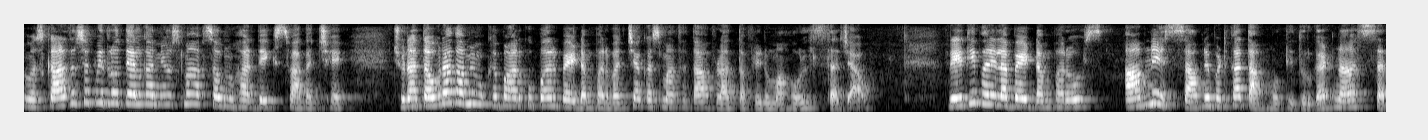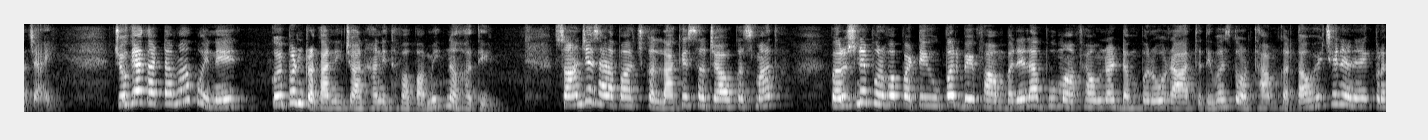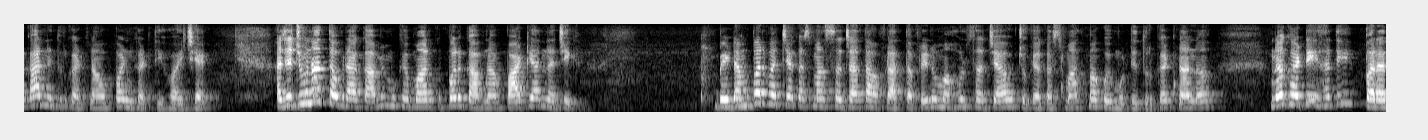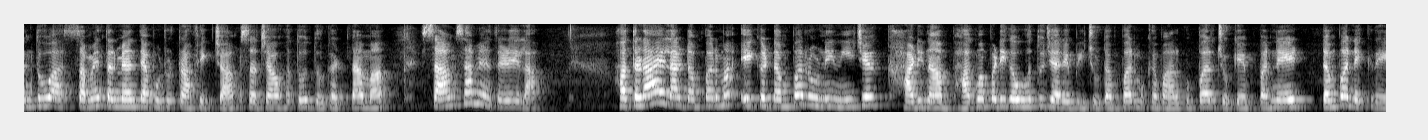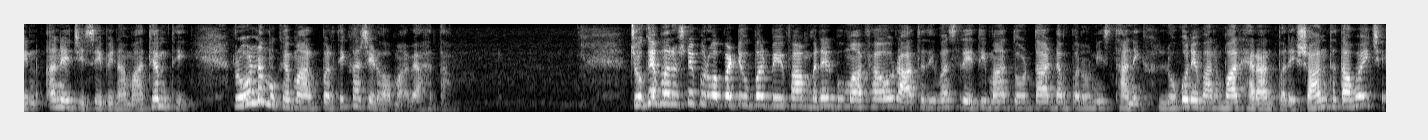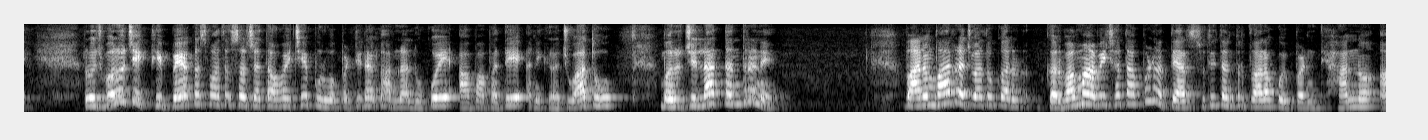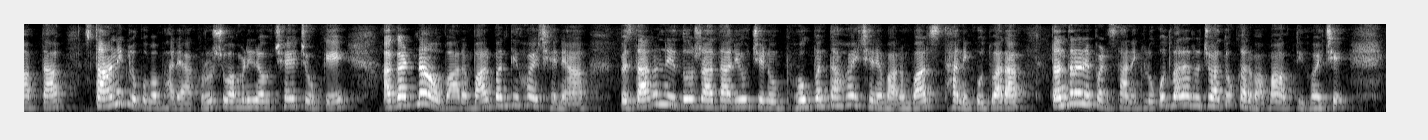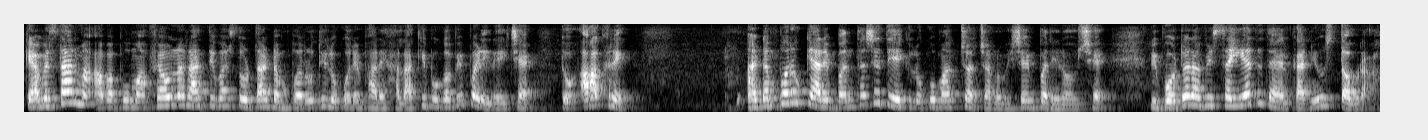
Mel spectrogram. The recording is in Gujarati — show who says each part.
Speaker 1: નમસ્કાર દર્શક મિત્રો, તેલકા ન્યૂઝમાં આપ સૌનું હાર્દિક સ્વાગત છે. જૂના તવરા ગામે મુખ્ય માર્ગ ઉપર બે ડમ્પર વચ્ચે અકસ્માત થતા અફડાતફડીનો માહોલ સર્જાયો. રેતી ભરેલા બે ડમ્પરો આમને સામને ભટકાતા મોટી દુર્ઘટના સર્જાઈ. જોગ્યા ઘટનામાં કોઈને કોઈ પણ પ્રકારની જાનહાનિ થવા પામી ન હતી. સાંજે સાડા પાંચ કલાકે સર્જાયો અકસ્માત ભરૂચની પૂર્વ પટ્ટી ઉપર બેફામ બનેલા ભૂમાફિયાઓના ડમ્પરો રાત દિવસ દોડધામ કરતા હોય છે અને અનેક પ્રકારની દુર્ઘટનાઓ પણ ઘટતી હોય છે. આજે જૂના તવરા ગામે મુખ્ય માર્ગ ઉપર ગામના પાટિયા નજીક બે ડમ્પર વચ્ચે અકસ્માત સર્જાતા અફડાતફડીનો માહોલ સર્જાયો જોકે અકસ્માતમાં કોઈ મોટી દુર્ઘટના ન ન ઘટી હતી, પરંતુ આ સમય દરમિયાન ત્યાં મોટો ટ્રાફિક જામ સર્જાયો હતો. દુર્ઘટનામાં સામસામે અથડેલા હતડાયેલા ડમ્પરમાં એક ડમ્પર રોડની નીચે ખાડીના ભાગમાં પડી ગયું હતું, જ્યારે બીજું ડમ્પર મુખ્ય માર્ગ ઉપર જોકે બંને ડમ્પરને ક્રેન અને જીસીબીના માધ્યમથી રોડના મુખ્ય માર્ગ પરથી ખસેડવામાં આવ્યા હતા. જોકે ભરૂચની પૂર્વ પટ્ટી ઉપર બેફામ બનેલ ભૂમાફિયાઓ રાત દિવસ રેતીમાં દોડતા ડમ્પરોની સ્થાનિક લોકોને વારંવાર હેરાન પરેશાન થતા હોય છે. રોજબરોજ એકથી બે અકસ્માતો સર્જાતા હોય છે. પૂર્વ પટ્ટીના ગામના લોકોએ આ બાબતે અનેક રજૂઆતો ભરૂચ જિલ્લા તંત્રને વારંવાર રજૂઆતો કર- કરવામાં આવી છતાં પણ અત્યાર સુધી તંત્ર દ્વારા કોઈ પણ ધ્યાન ન આપતા સ્થાનિક લોકોમાં ભારે આક્રોશ જોવા મળી રહ્યો છે. જો કે આ ઘટનાઓ વારંવાર બનતી હોય છે ને આ વિસ્તારના નિર્દોષ રાહદારીઓ જેનો ભોગ બનતા હોય છે ને વારંવાર સ્થાનિકો દ્વારા, તંત્રને પણ સ્થાનિક લોકો દ્વારા રજૂઆતો કરવામાં આવતી હોય છે કે આ વિસ્તારમાં આવા ભૂમાફિયાઓના રાત દિવસ દોડતા ડમ્પરોથી લોકોને ભારે હાલાકી ભોગવવી પડી રહી છે. તો આખરે આ ડમ્પરો ક્યારે બંધ થશે તે એક લોકોમાં ચર્ચાનો વિષય બની રહ્યો છે. Reporter Abhi Saiyad, Tehelka news, Tavra.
